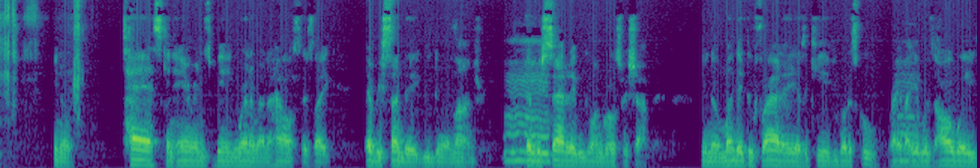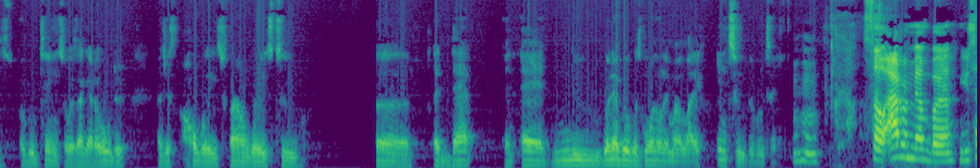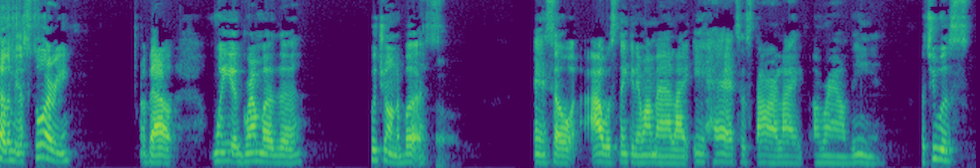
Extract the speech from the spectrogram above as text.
you know tasks and errands being run around the house it's like every sunday we doing laundry. Every Mhm. saturday we going grocery shopping. You know monday through friday as a kid you go to school right? Like it was always a routine. So as i got older i just always found ways to uh adapt and add new whatever was going on in my life into the routine. Hmm So I remember you telling me a story about when your grandmother put you on the bus. Uh, And so I was thinking in my mind, like, it had to start like around then. But you was,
